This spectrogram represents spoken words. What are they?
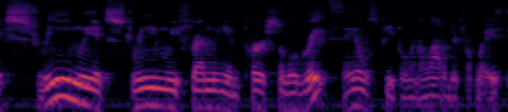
extremely, extremely friendly and personable, great salespeople in a lot of different ways,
